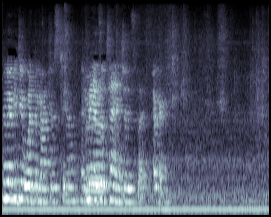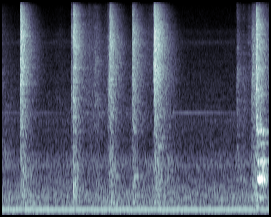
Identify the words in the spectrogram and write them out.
and maybe do it with the mattress too. I mean, it's up 10 inches, but Okay. So about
